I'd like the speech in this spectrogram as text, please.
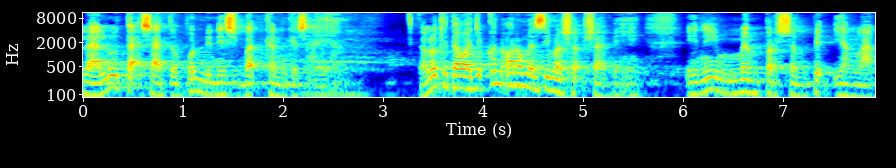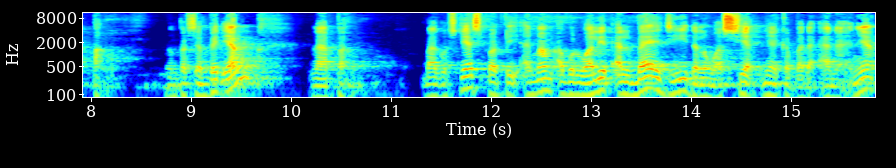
lalu tak satu pun dinisbatkan ke saya. Kalau kita wajibkan orang mesti masuk syafi'i. Ini mempersempit yang lapang. Mempersempit yang lapang bagusnya seperti Imam Abu Walid Al-Baji dalam wasiatnya kepada anaknya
